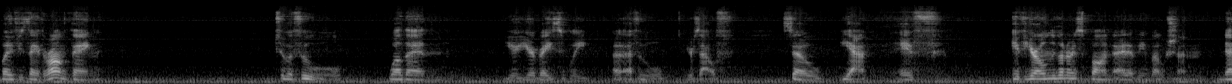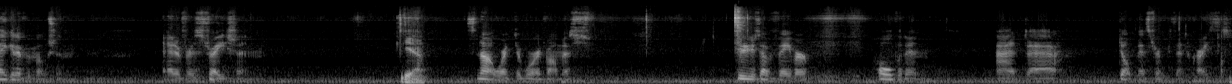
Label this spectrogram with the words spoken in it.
But if you say the wrong thing to a fool, well then you're, you're basically a, a fool yourself. So yeah, if if you're only going to respond out of emotion, negative emotion, out of frustration, Yeah. it's not worth the word vomit. Do yourself a favor, hold it in, and uh, don't misrepresent Christ.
